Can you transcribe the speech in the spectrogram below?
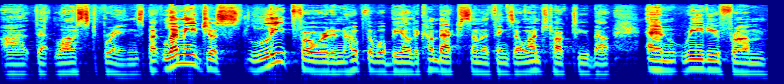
uh, that lust brings. But let me just leap forward and hope that we'll be able to come back to some of the things I wanted to talk to you about and read you from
